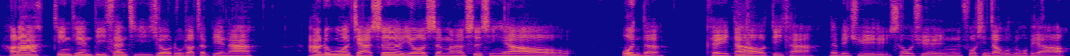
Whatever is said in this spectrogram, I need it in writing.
好啦，今天第三集就录到这边啦。啊，如果假设有什么事情要问的，可以到迪卡那边去搜寻佛心岛古罗表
